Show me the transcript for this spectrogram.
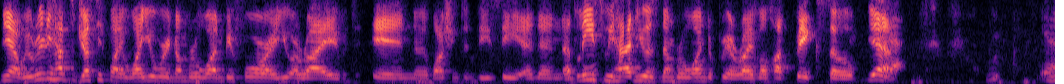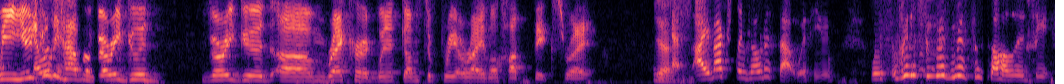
Yeah, we really have to justify why you were number one before you arrived in uh, Washington D.C. And then at Mhm. least we had you as number one, the pre-arrival hot pick. So yeah, Yeah. we usually was- have a very good, very good um, record when it comes to pre-arrival hot picks, right? Yes. I've actually noticed that with you, with with, with Missosology.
